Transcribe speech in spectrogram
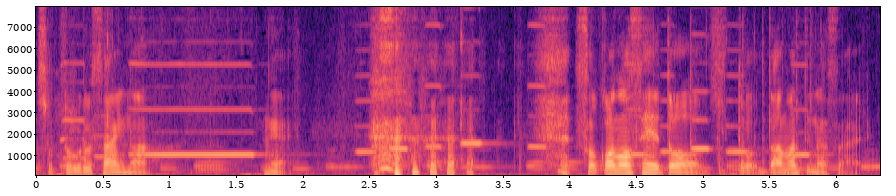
ちょっとうるさいな。ね。そこの生徒ちょっと黙ってなさい。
